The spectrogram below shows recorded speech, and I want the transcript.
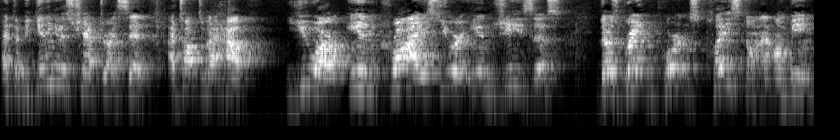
At the beginning of this chapter, I said, I talked about how you are in Christ, you are in Jesus. There's great importance placed on that, on being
